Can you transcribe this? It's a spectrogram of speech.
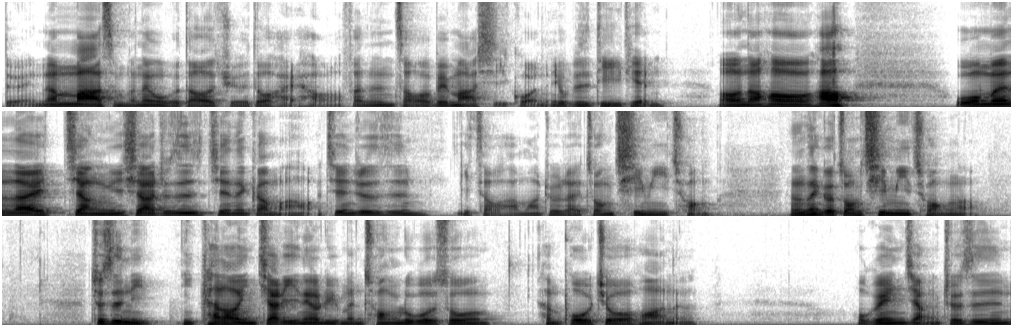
对，那骂什么那个我倒觉得都还好，反正早就被骂习惯了，又不是第一天哦。然后好，我们来讲一下，就是今天在干嘛哈？今天就是一早他妈就来装气密窗，然后那个装气密窗啊，就是你你看到你家里那个铝门窗，如果说很破旧的话呢，我跟你讲，就是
